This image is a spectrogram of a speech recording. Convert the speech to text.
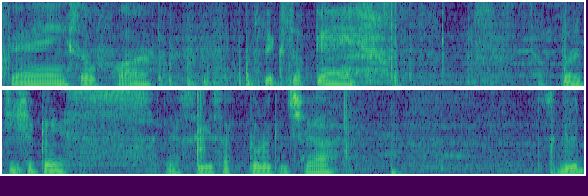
Okay so far it fits okay. Sakto rin siya guys you can see sakto rin siya it's good.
